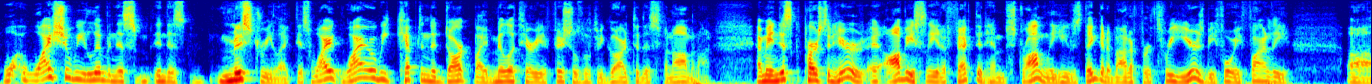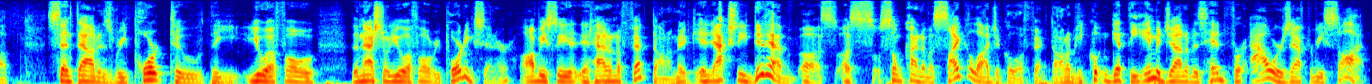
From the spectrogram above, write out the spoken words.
why should we live in this in this mystery like this? Why why are we kept in the dark by military officials with regard to this phenomenon? I mean, this person here obviously it affected him strongly. He was thinking about it for three years before he finally uh, sent out his report to the UFO, the National UFO Reporting Center. Obviously, it had an effect on him. It, it actually did have uh, a, some kind of a psychological effect on him. He couldn't get the image out of his head for hours after he saw it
